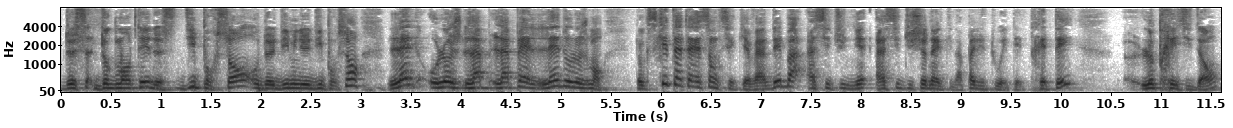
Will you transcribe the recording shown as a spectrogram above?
d'augmenter de, 10% ou de diminuer de 10% l'aide au l'appel, l'aide au logement. Donc ce qui est intéressant, c'est qu'il y avait un débat institutionnel qui n'a pas du tout été traité. Euh, le président,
